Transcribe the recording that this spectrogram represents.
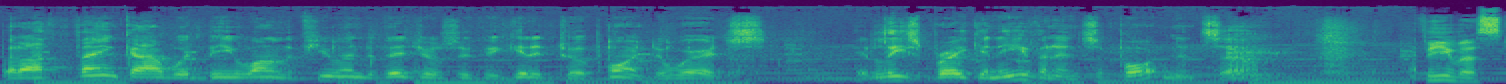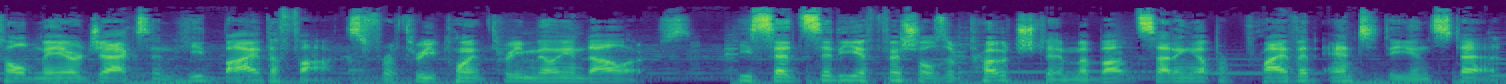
but I think I would be one of the few individuals who could get it to a point to where it's at least breaking even and supporting itself. Thevis told Mayor Jackson he'd buy the Fox for $3.3 million. He said city officials approached him about setting up a private entity instead,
